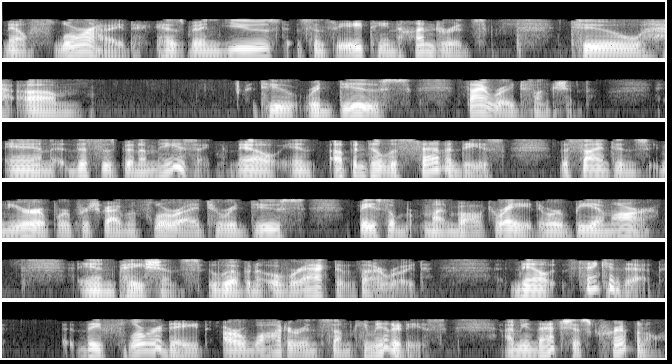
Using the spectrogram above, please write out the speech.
Now, fluoride has been used since the 1800s to um, to reduce thyroid function. And this has been amazing. Now, in, up until the 70s, the scientists in Europe were prescribing fluoride to reduce basal metabolic rate, or BMR, in patients who have an overactive thyroid. Now, think of that. They fluoridate our water in some communities. I mean, that's just criminal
